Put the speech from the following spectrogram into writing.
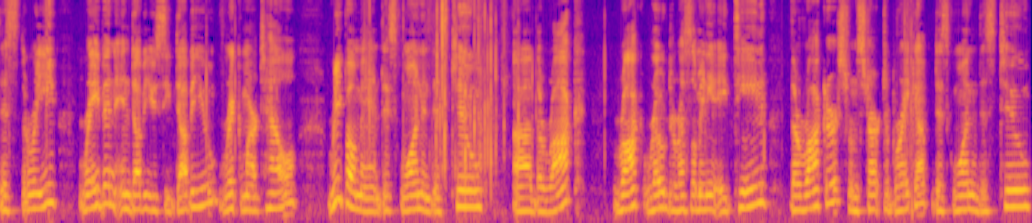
Disc 3, Raven in WCW, Rick Martel, Repo Man, Disc 1 and Disc 2, uh, The Rock, Rock Road to WrestleMania 18, The Rockers from Start to Breakup, Disc 1 and Disc 2,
